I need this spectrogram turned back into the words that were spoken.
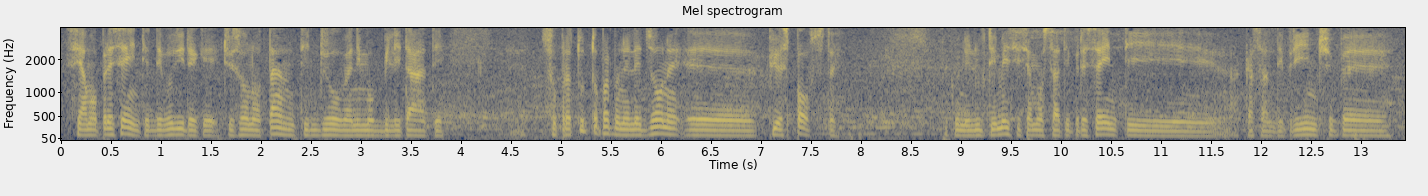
siamo presenti e devo dire che ci sono tanti giovani mobilitati, eh, soprattutto proprio nelle zone eh, più esposte. Quindi negli ultimi mesi siamo stati presenti a Casal di Principe,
